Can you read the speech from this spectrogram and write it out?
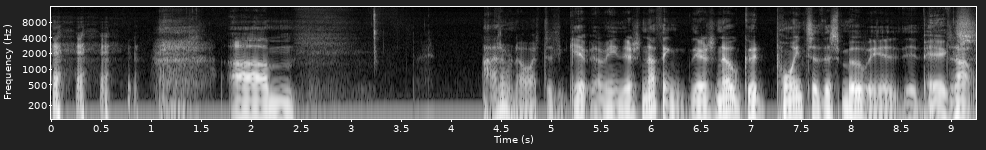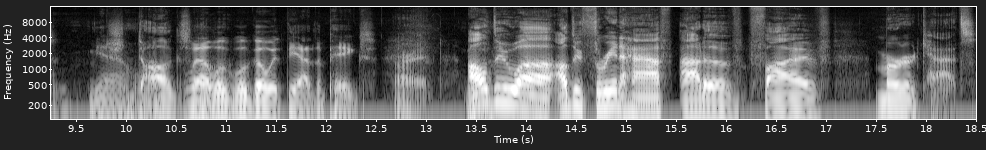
um, I don't know what to give. I mean, there's nothing. There's no good points of this movie. It, it, Pigs? It's not. Yeah. Dogs? Well, we'll we'll go with yeah the pigs. All right. I'll do uh I'll do three and a half out of five murdered cats.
